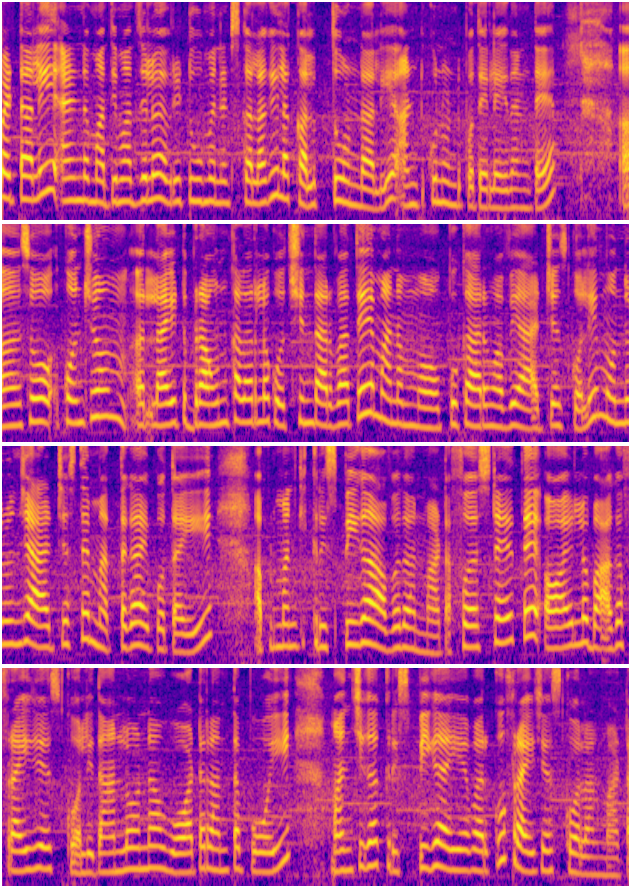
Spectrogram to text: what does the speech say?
పెట్టాలి అండ్ మధ్య మధ్యలో ఎవ్రీ టూ మినిట్స్కి అలాగే ఇలా కలుపుతూ ఉండాలి. అంటుకుని ఉండిపోతే లేదంటే. సో కొంచెం లైట్ బ్రౌన్ కలర్లోకి వచ్చిన తర్వాతే మనం ఉప్పు కారం అవి యాడ్ చేసుకోవాలి. ముందు నుంచి యాడ్ చేస్తే మెత్తగా అయిపోతాయి. అప్పుడు మనకి క్రిస్పీగా అవ్వదు అనమాట ఫస్ట్ అయితే ఆయిల్లో బాగా ఫ్రై చేసుకోవాలి. దానిలో ఉన్న వాటర్ అంతా పోయి మంచిగా క్రిస్పీగా అయ్యే వరకు ఫ్రై చేసుకోవాలన్నమాట.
